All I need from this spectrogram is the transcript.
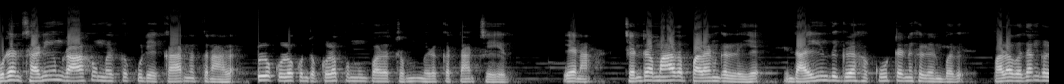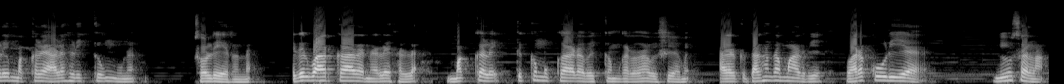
உடன் சனியும் ராகுவும் இருக்கக்கூடிய காரணத்தினால உள்ளுக்குள்ளே கொஞ்சம் குழப்பமும் பதற்றமும் இருக்கத்தான் செய்யுது. ஏன்னா சென்ற மாத பலன்கள்லேயே இந்த ஐந்து கிரக கூட்டணிகள் என்பது பல விதங்களையும் மக்களை அலகடிக்கும்னு சொல்லியிருந்தேன் எதிர்பார்க்காத நிலைகளில் மக்களை திக்குமுக்காட வைக்குங்கிறதா விஷயமே. அதற்கு தகுந்த மாதிரி வரக்கூடிய நியூஸ் எல்லாம்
